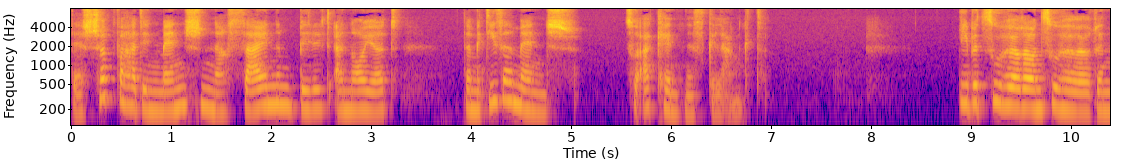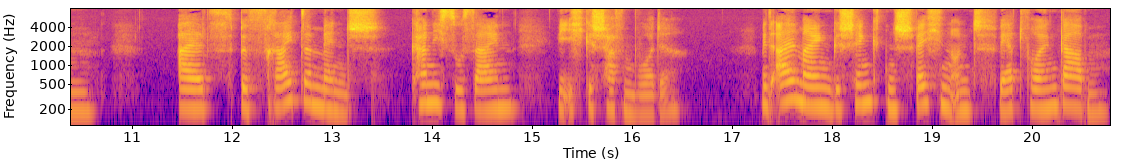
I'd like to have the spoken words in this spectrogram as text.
Der Schöpfer hat den Menschen nach seinem Bild erneuert, damit dieser Mensch zur Erkenntnis gelangt. Liebe Zuhörer und Zuhörerinnen, als befreiter Mensch kann ich so sein, wie ich geschaffen wurde, mit all meinen geschenkten Schwächen und wertvollen Gaben.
